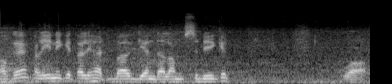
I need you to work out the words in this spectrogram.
Oke, kali ini kita lihat bagian dalam sedikit. Wow.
